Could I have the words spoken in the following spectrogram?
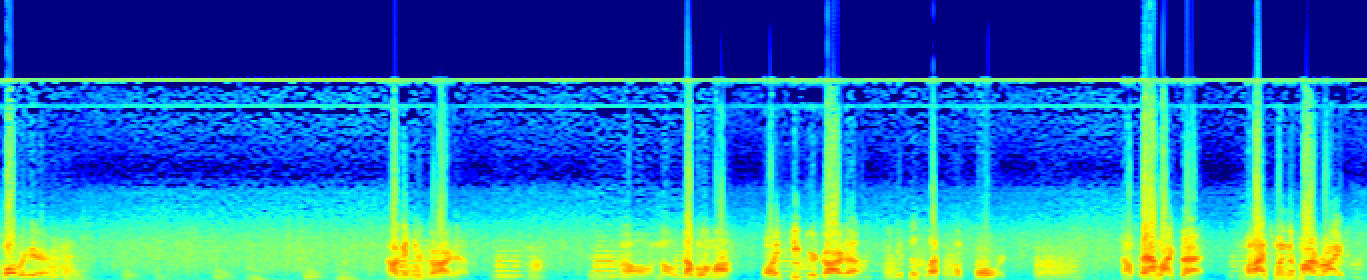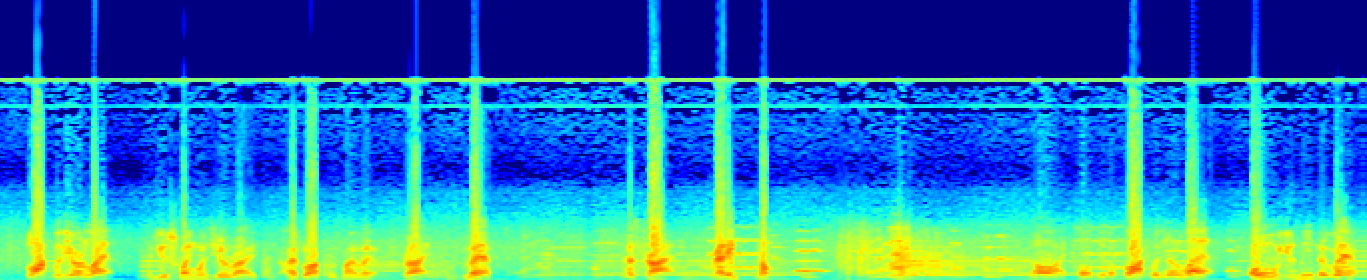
Come over here. I'll get your guard up. No, no, double them up. Always keep your guard up. Get this left foot forward. Now stand like that. When I swing with my right, block with your left. When you swing with your right, I block with my left. Right. Left. Let's try it. Ready? Yup. No, I told you to block with your left. Oh, you mean the left?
